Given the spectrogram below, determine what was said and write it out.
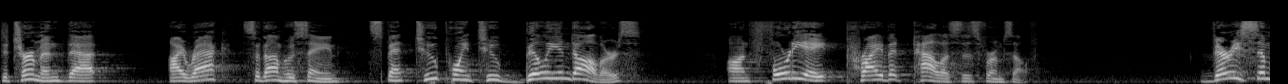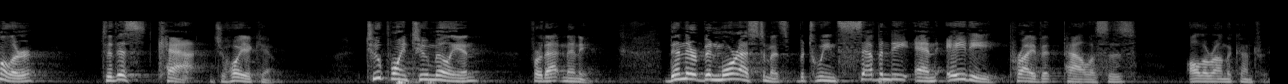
determined that Iraq, Saddam Hussein, spent $2.2 billion on 48 private palaces for himself. Very similar to this cat, Jehoiakim. 2.2 million for that many. Then there have been more estimates between 70 and 80 private palaces all around the country.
